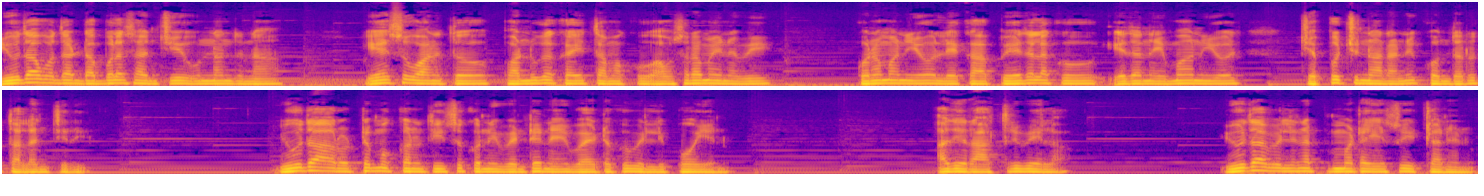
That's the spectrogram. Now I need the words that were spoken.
యూదా వద్ద డబ్బుల సంచి ఉన్నందున యేసు వానితో పండుగకై తమకు అవసరమైనవి కొనమనియో లేక పేదలకు ఏదైనా ఇమ్మనియో చెప్పుచున్నారని కొందరు తలంచిరి. యూదా ఆ రొట్టె ముక్కను తీసుకొని వెంటనే బయటకు వెళ్ళిపోయాను. అది రాత్రివేళ యూదా వెళ్ళిన పిమ్మట యేసు ఇట్లా నేను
